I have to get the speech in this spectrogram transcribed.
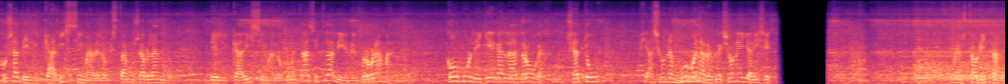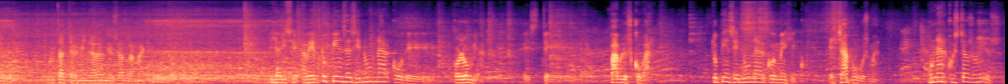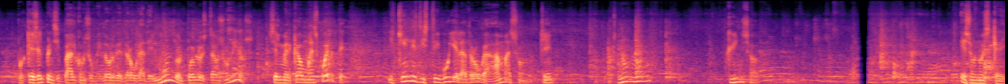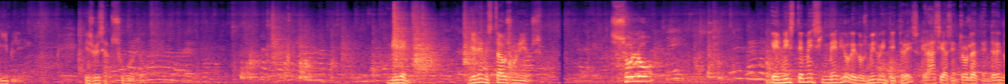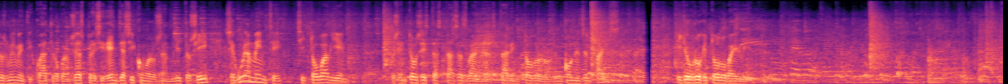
cosa delicadísima de lo que estamos hablando. Delicadísima. Lo comentaba Citlali en el programa. ¿Cómo le llega la droga? O sea, tú hace una muy buena reflexión. Ella dice, bueno, hasta ahorita, ahorita terminarán de usar la máquina. Ella dice, a ver, tú piensas en un narco de Colombia, este, Pablo Escobar. Tú piensas en un narco de México, el Chapo Guzmán. Un narco de Estados Unidos, porque es el principal consumidor de droga del mundo, el pueblo de Estados Unidos. Es el mercado más fuerte. ¿Y quién les distribuye la droga? Amazon. ¿Quién? Pues no, no. ¿Quién sabe? Eso no es creíble. Eso es absurdo. Miren, miren Estados Unidos. Solo en este mes y medio de 2023, gracias, entonces la tendré en 2024, cuando seas presidente, así como los amblitos, sí, seguramente, si todo va bien, pues entonces estas tasas van a estar en todos los rincones del país. Y yo creo que todo va a ir bien.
